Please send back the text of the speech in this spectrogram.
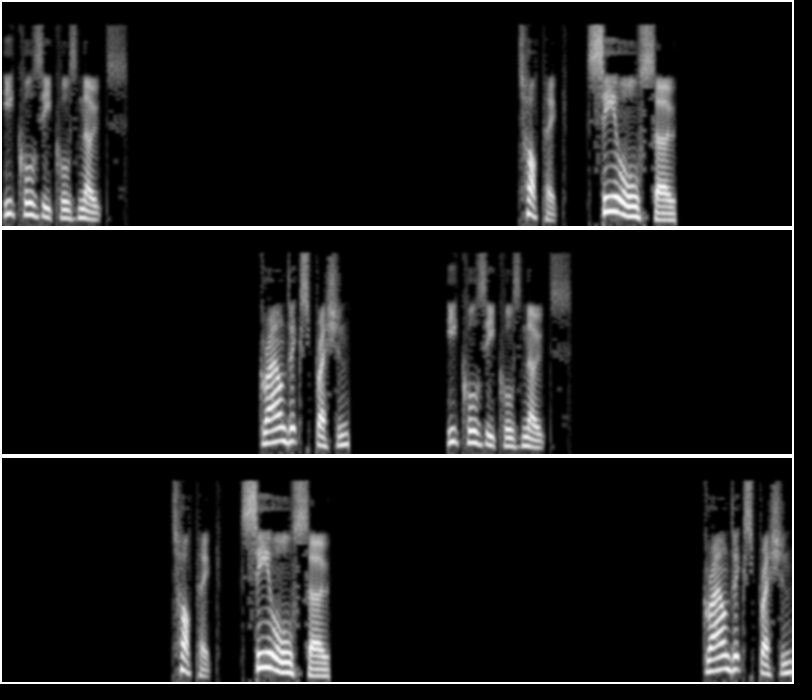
equals equals notes Topic. See also. Ground expression. Equals equals notes. Topic. See also. Ground expression.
